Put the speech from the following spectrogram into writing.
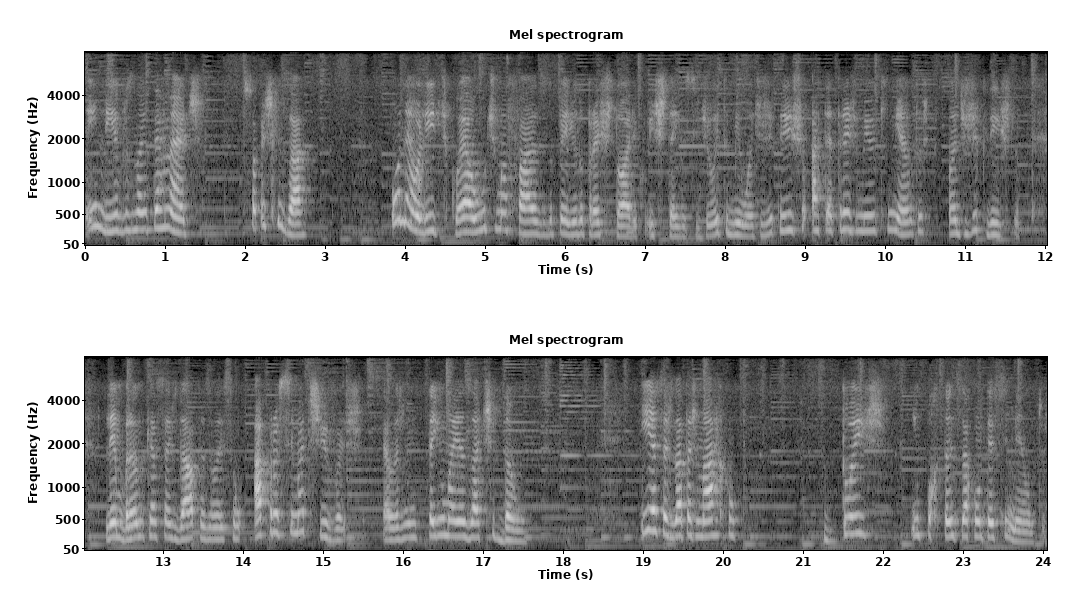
em livros na internet. É só pesquisar. O Neolítico é a última fase do período pré-histórico, estende-se de 8.000 a.C. até 3.500 a.C Lembrando que essas datas elas são aproximativas, elas não têm uma exatidão. E essas datas marcam dois importantes acontecimentos.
